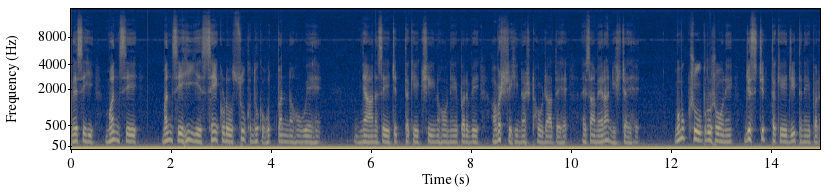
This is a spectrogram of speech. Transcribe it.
वैसे ही मन से मन से ही ये सैकड़ों सुख दुख उत्पन्न हुए हैं। ज्ञान से चित्त के क्षीण होने पर वे अवश्य ही नष्ट हो जाते हैं, ऐसा मेरा निश्चय है। मुमुक्षु पुरुषों ने जिस चित्त के जीतने पर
